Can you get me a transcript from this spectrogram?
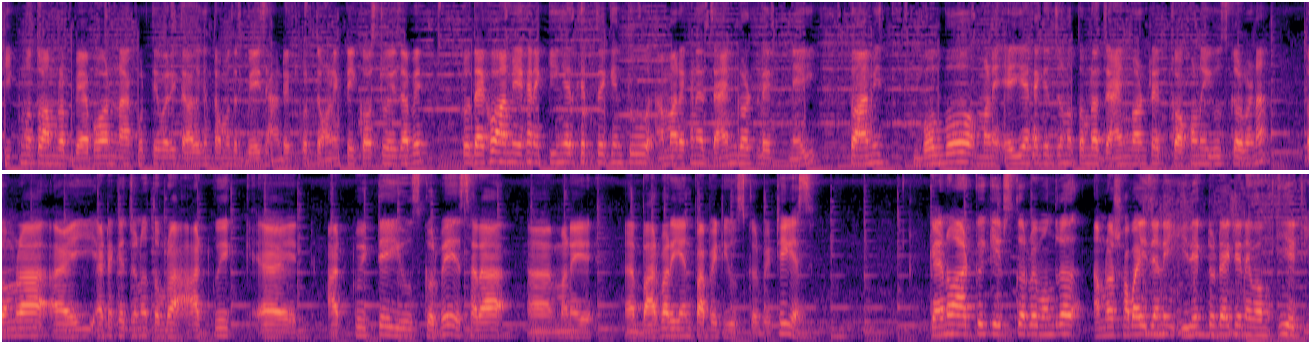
ঠিকমতো আমরা ব্যবহার না করতে পারি, তাহলে কিন্তু আমাদের বেজ হান্ড্রেড করতে অনেকটাই কষ্ট হয়ে যাবে। তো দেখো, আমি এখানে কিংয়ের ক্ষেত্রে কিন্তু আমার এখানে জাইন গন্টলেট নেই। তো আমি বলব মানে এই অ্যাটাকের জন্য তোমরা জাইন গটলেট কখনো ইউজ করবে না। তোমরা এই অ্যাটাকের জন্য তোমরা আটকুইক আটকুইকটাই ইউজ করবে। এছাড়া মানে বারবার ইয়ান পাপেট ইউজ করবে, ঠিক আছে? কেন আর্টকুইক ইউজ করবে বন্ধুরা? আমরা সবাই জানি ইলেকট্রোটাইটেন এবং ইএটি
